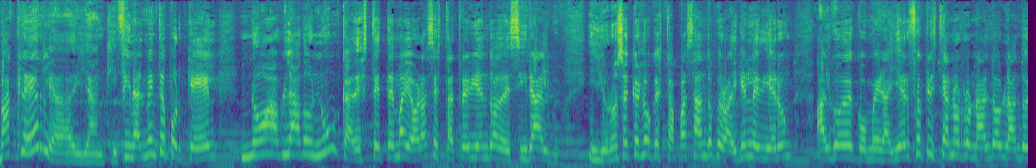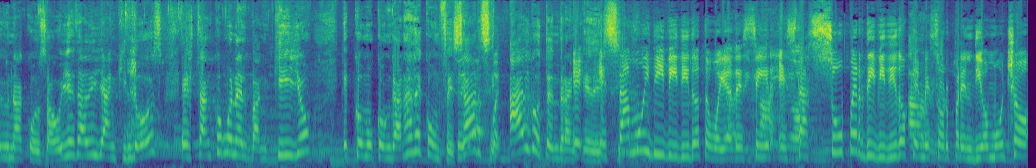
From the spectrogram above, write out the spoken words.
va a creerle a Daddy Yankee, finalmente porque él no ha hablado nunca de este tema y ahora se está atreviendo a decir algo. Y yo no sé qué es lo que está pasando, pero a alguien le dieron algo de comer. Ayer fue Cristiano Ronaldo hablando de una cosa, hoy es Daddy Yankee, todos están como en el banquillo, eh, como con ganas de confesarse. Pero, algo tendrán que Eh, decir. Está muy dividido, te voy a decir. Está súper dividido que me sorprendió mucho,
